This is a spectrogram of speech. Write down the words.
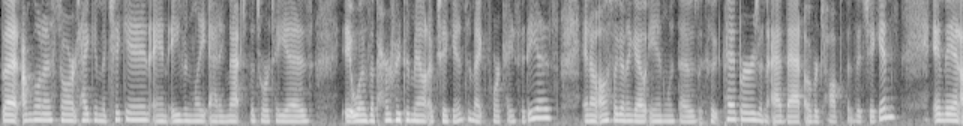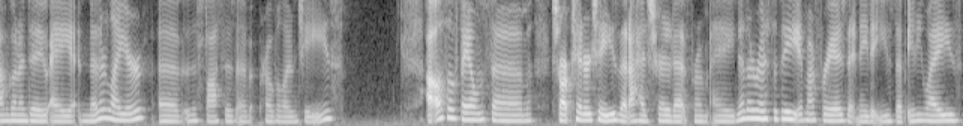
But I'm going to start taking the chicken and evenly adding that to the tortillas. It was the perfect amount of chicken to make four quesadillas. And I'm also going to go in with those cooked peppers and add that over top of the chicken. And then I'm going to do a, another layer of the slices of provolone cheese. I also found some sharp cheddar cheese that I had shredded up from another recipe in my fridge that needed used up anyways.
